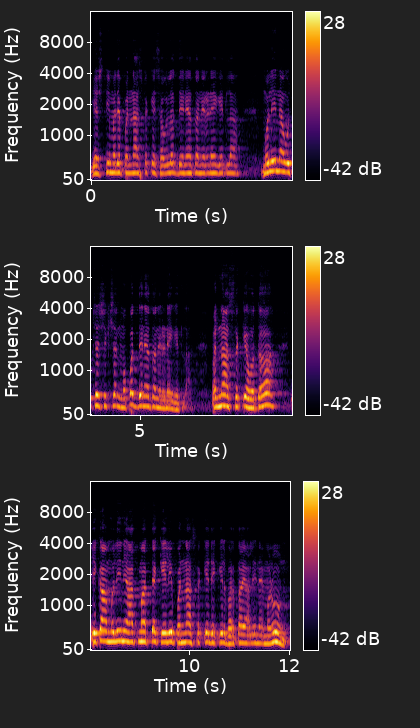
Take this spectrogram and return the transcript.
एस टीमध्ये पन्नास टक्के सवलत देण्याचा निर्णय घेतला. मुलींना उच्च शिक्षण मोफत देण्याचा निर्णय घेतला. पन्नास टक्के होतं. एका मुलीने आत्महत्या केली. पन्नास टक्के देखील भरता आले नाही म्हणून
